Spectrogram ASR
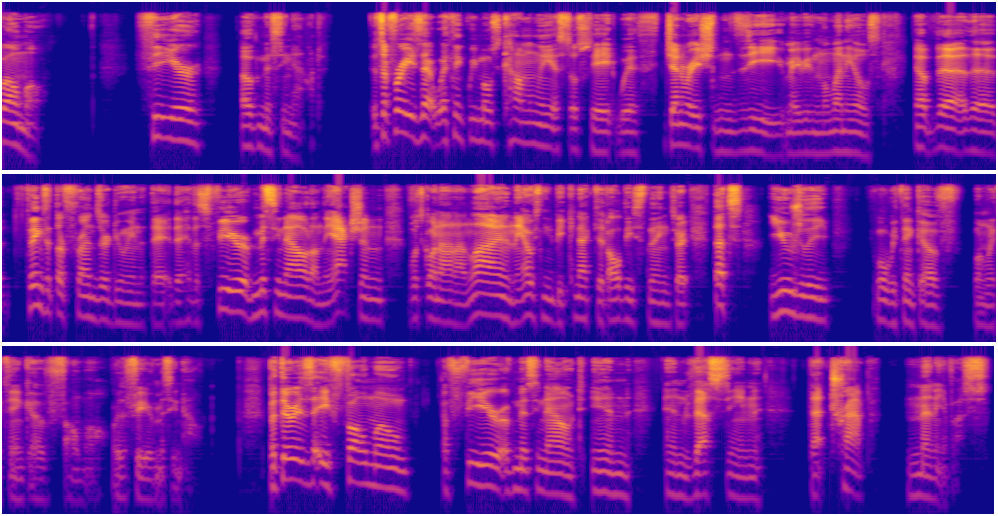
FOMO, fear of missing out. It's a phrase that I think we most commonly associate with Generation Z, maybe even millennials, of the, the things that their friends are doing, that they, they have this fear of missing out on the action of what's going on online, and they always need to be connected, all these things, right? That's usually what we think of when we think of FOMO, or the fear of missing out. But there is a FOMO, a fear of missing out in investing that trap many of us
